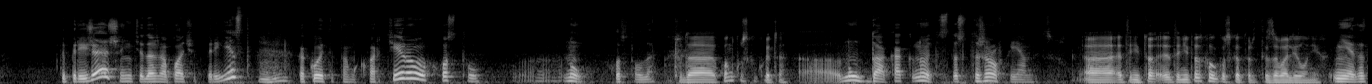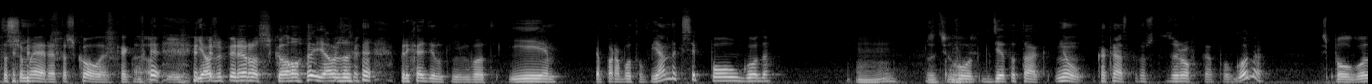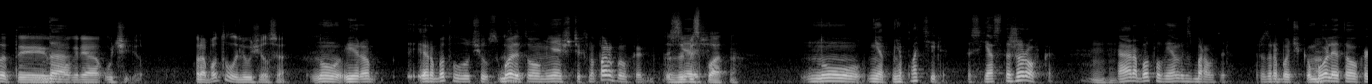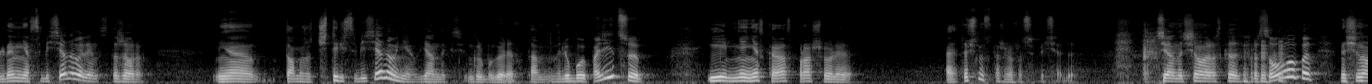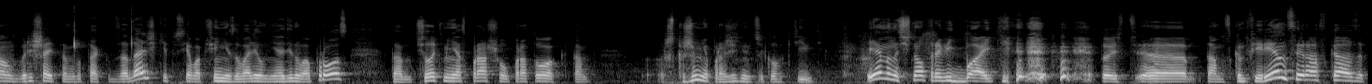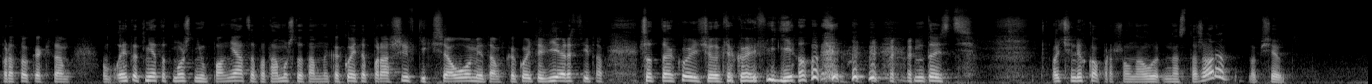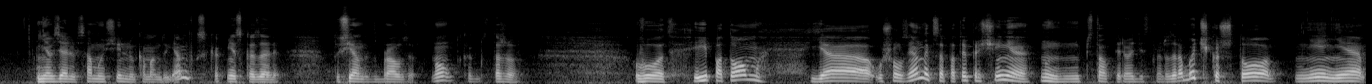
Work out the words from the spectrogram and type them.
ты приезжаешь, они тебе даже оплачивают переезд, угу. какую-то там квартиру, хостел, э, ну, хостел, да. Туда конкурс какой-то? А, ну да, как, ну это стажировка Яндекса. А, это, не то, это не тот конкурс, который ты завалил у них? Нет, это ШМР, это школа. Как бы. Я уже перерос школу, я уже приходил к ним. Вот. И я поработал в Яндексе полгода. Затянулось. Вот, где-то так. Ну, как раз потому что стажировка полгода. То есть полгода ты, да. грубо говоря, учи... работал или учился? Ну, и, раб... и работал, и учился. Более того, у меня еще технопарк был. Как бы, За бесплатно? Еще... Ну, нет, мне платили. То есть я стажировка. Угу. Я работал в Яндекс браузере разработчиком. А. Более того, когда меня собеседовали на стажера, у меня там уже четыре собеседования в Яндексе, грубо говоря, там на любую позицию, и мне несколько раз спрашивали, а я точно стажера собеседую? Я начинал рассказывать про свой опыт, начинал решать там вот так вот задачки, то есть я вообще не завалил ни один вопрос. Там, человек меня спрашивал про то, там, расскажи мне про жизненный цикл активити. я ему начинал травить байки. то есть э, там с конференции рассказы про то, как там этот метод может не выполняться, потому что там на какой-то прошивке Xiaomi, там в какой-то версии, там что-то такое, человек такой офигел. ну, то есть очень легко прошел на, на стажера. Вообще меня взяли в самую сильную команду Яндекса, как мне сказали. То есть Яндекс браузер. Ну, как бы стажер. Вот. И потом я ушел из Яндекса по той причине, ну, не стал переводиться на разработчика, что мне не...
